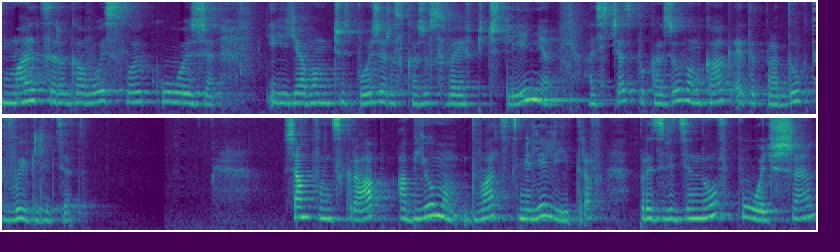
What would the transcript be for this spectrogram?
снимается роговой слой кожи. И я вам чуть позже расскажу свои впечатления а сейчас покажу вам как этот продукт выглядит. Шампунь скраб объемом 20 миллилитров произведено в Польше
